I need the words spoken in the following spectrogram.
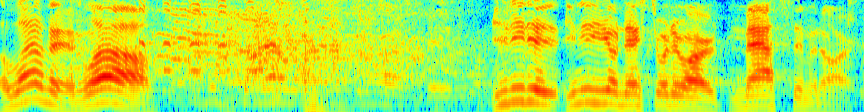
11. Wow. You need to you need to go next door to our math seminar.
